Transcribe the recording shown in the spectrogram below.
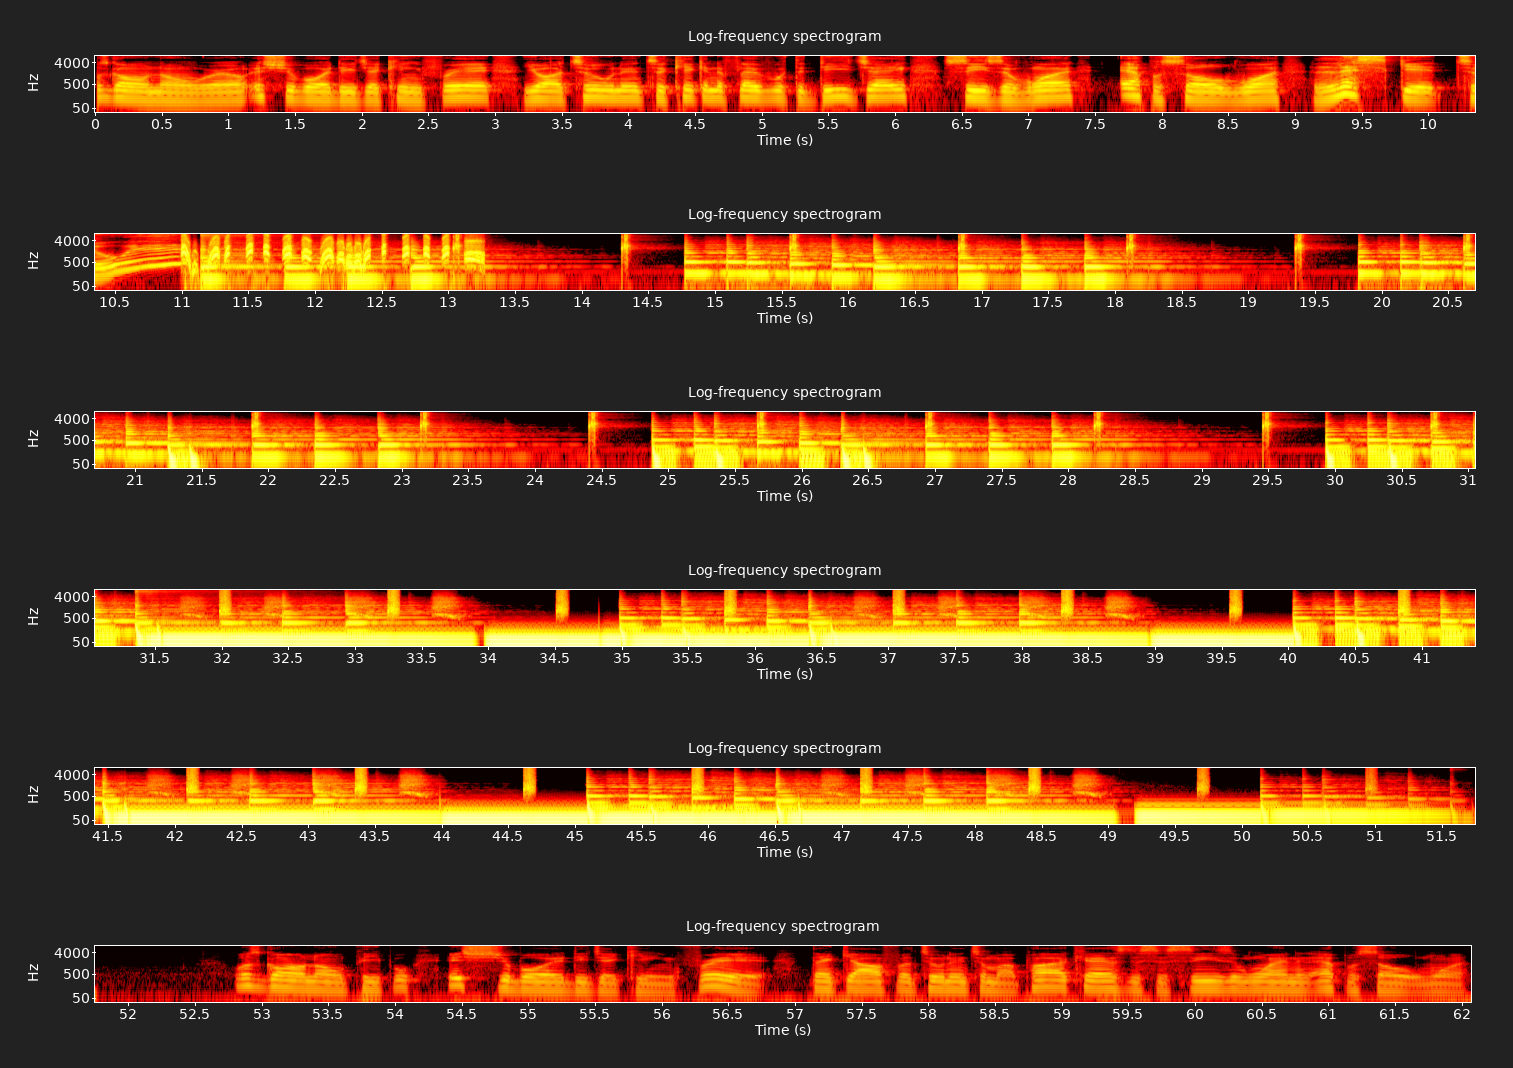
What's going on, world? It's your boy DJ King Fred. You are tuned in to Kicking the Flavor with the DJ, Season 1, Episode 1. Let's get to it. It's your boy DJ King Fred. Thank y'all for tuning to my podcast. This is season one and episode one.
